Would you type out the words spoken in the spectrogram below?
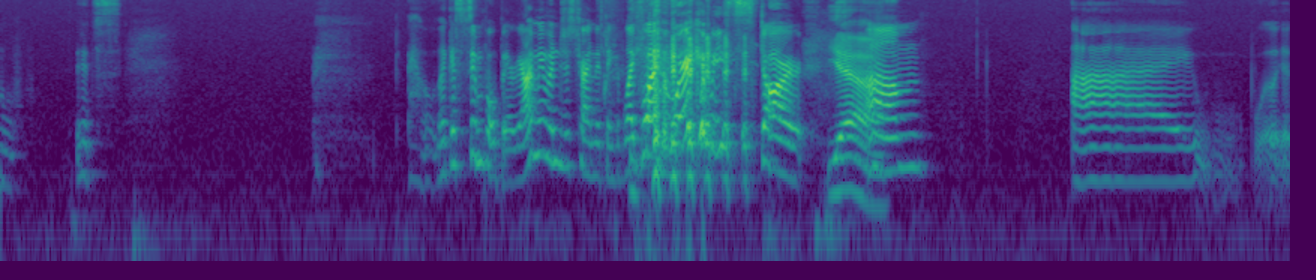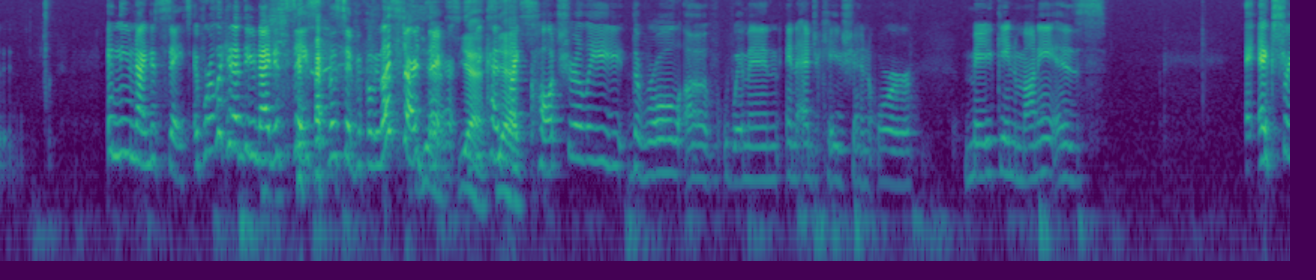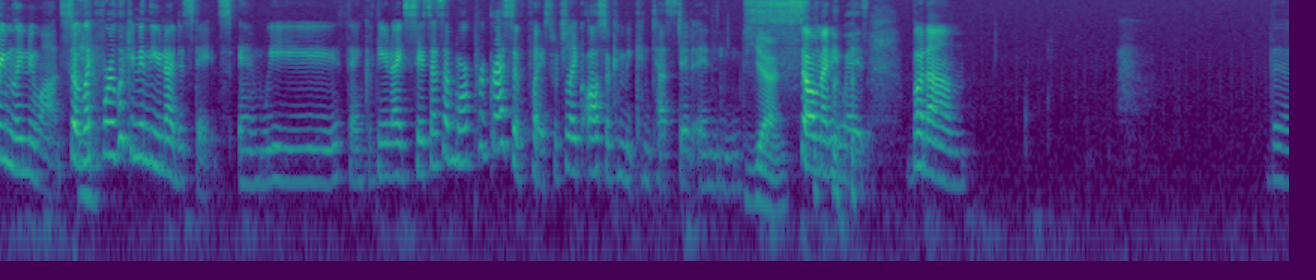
oh, it's oh, like a simple barrier. I'm even just trying to think of like what where can we start? Yeah. Um, I would. In the United States, if we're looking at the United States specifically, let's start Yes, there. yes, because, like, culturally, the role of women in education or making money is extremely nuanced. So like if we're looking in the United States and we think of the United States as a more progressive place, which like also can be contested in Yes. so many ways. but um the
